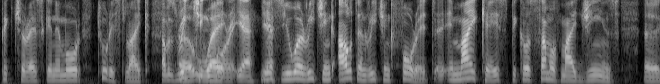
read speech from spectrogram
picturesque, in a more tourist like way. I was reaching uh, way. for it, yeah, yeah. Yes, you were reaching out and reaching for it. In my case, because some of my genes uh,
